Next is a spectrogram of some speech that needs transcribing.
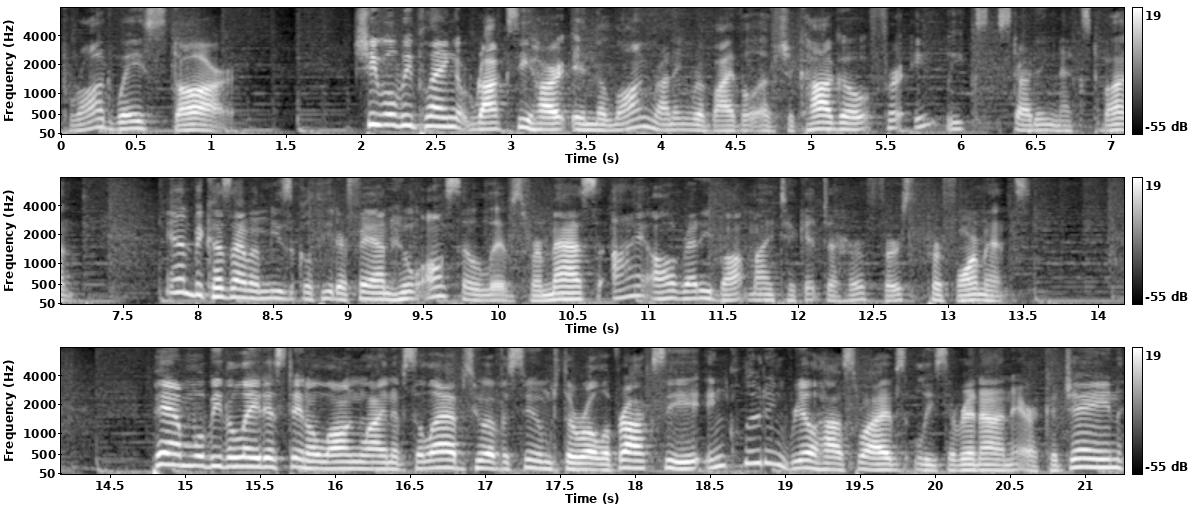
Broadway star. She will be playing Roxie Hart in the long running revival of Chicago for eight weeks starting next month. And because I'm a musical theater fan who also lives for Mass, I already bought my ticket to her first performance. Pam will be the latest in a long line of celebs who have assumed the role of Roxie, including Real Housewives Lisa Rinna and Erika Jayne,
